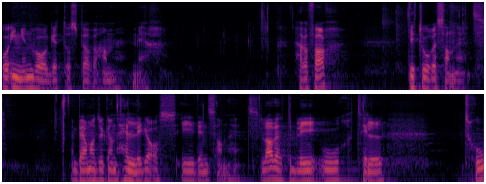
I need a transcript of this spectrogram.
og ingen våget å spørre ham mer. Herre Far, ditt ord er sannhet. Jeg ber om at du kan hellige oss i din sannhet. La dette bli ord til tro,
